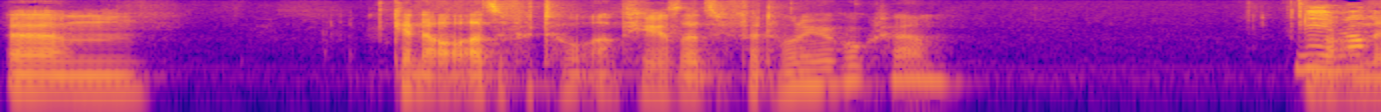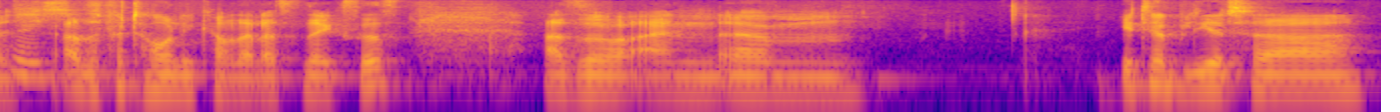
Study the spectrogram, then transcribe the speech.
Ähm, genau, also für, hab ich gesagt, als wir für Tony geguckt haben? Nee, noch, nicht. Also für Tony kam dann als nächstes. Also ein ähm, etablierter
